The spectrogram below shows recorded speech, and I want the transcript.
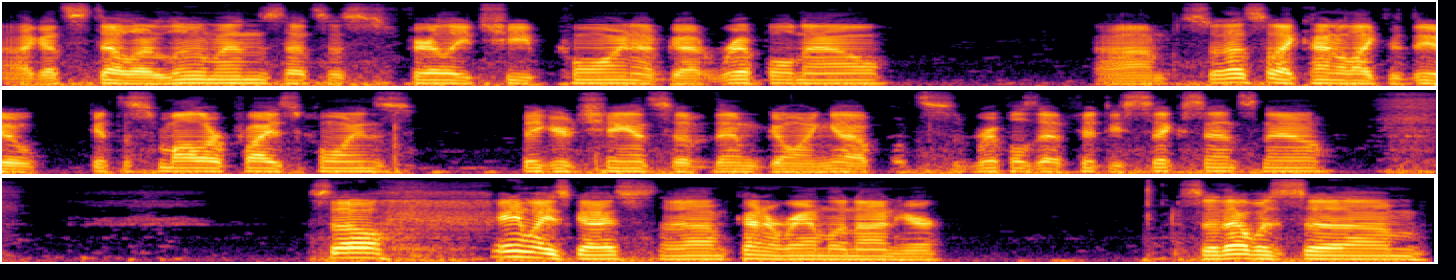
I got Stellar Lumens. That's a fairly cheap coin. I've got Ripple now. Um, so that's what I kind of like to do. Get the smaller price coins bigger chance of them going up. It's, Ripple's at 56 cents now. So, anyways, guys, I'm kind of rambling on here. So that was um,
